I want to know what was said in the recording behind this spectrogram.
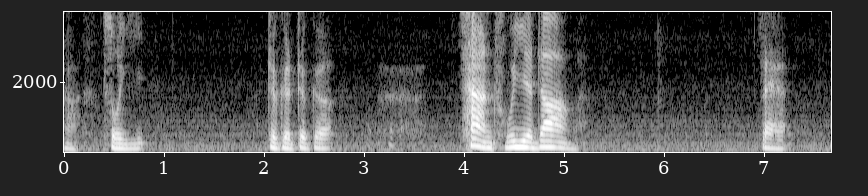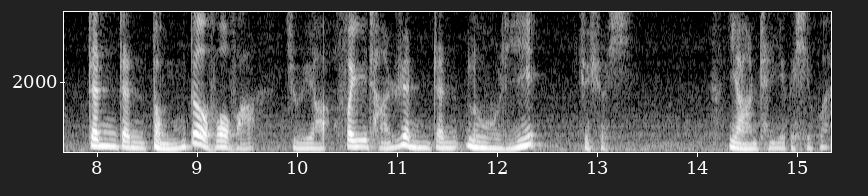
啊，所以这个这个，呃，忏除业障啊，在真正懂得佛法，就要非常认真努力去学习。养成一个习惯，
